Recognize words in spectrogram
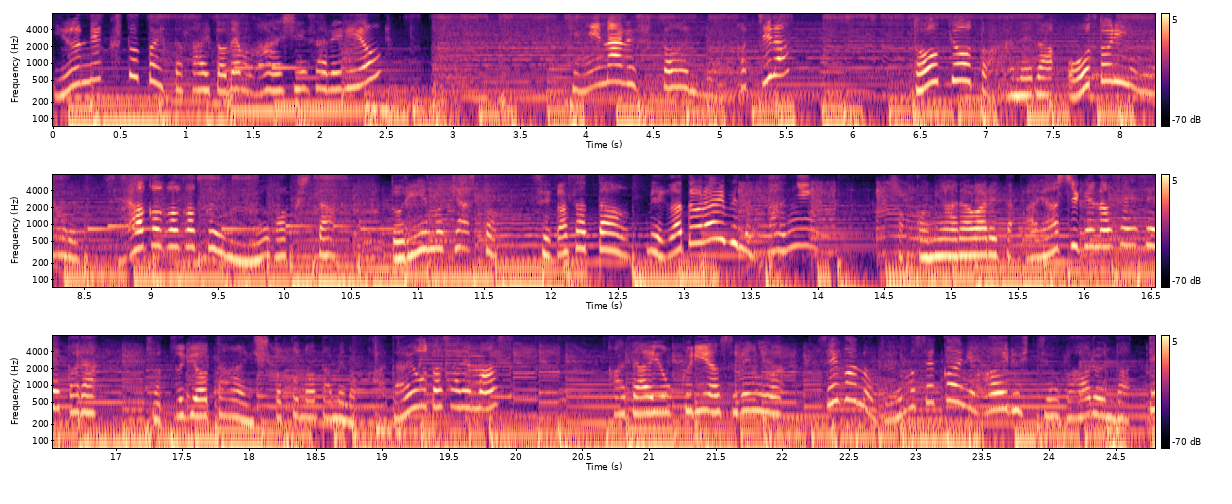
UNEXT といったサイトでも配信されるよ。気になるストーリーはこちら。東京都羽田大鳥居にある瀬羽賀学園に入学したドリームキャストセガサターンメガドライブの3人。そこに現れた怪しげな先生から卒業単位取得のための課題を出されます。課題をクリアするにはセガのゲーム世界に入る必要があるんだって。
